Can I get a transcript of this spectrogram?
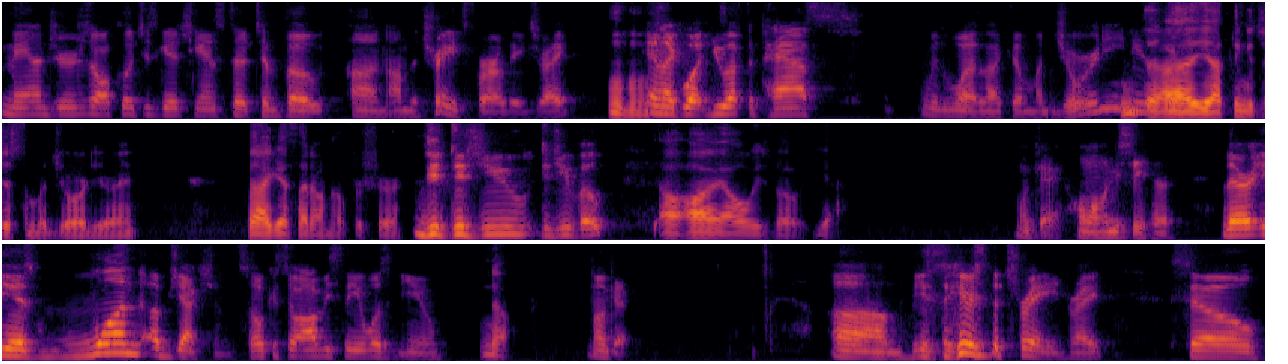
managers, all coaches get a chance to to vote on on the trades for our leagues, right? Mhm. And like, what you have to pass with what, like a majority? Uh, yeah, I think it's just a majority, right? But I guess I don't know for sure. did did you did you vote? I, I always vote. Yeah. Okay, hold on, let me see here. There is one objection. So okay, so obviously it wasn't you. No. Okay. Um, so here's the trade, right? So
